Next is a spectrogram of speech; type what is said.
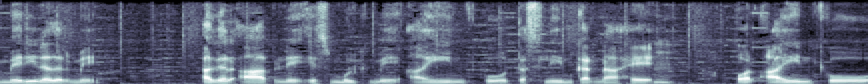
मेरी नज़र में अगर आपने इस मुल्क में आइन को तस्लीम करना है हम्म। और आइन को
